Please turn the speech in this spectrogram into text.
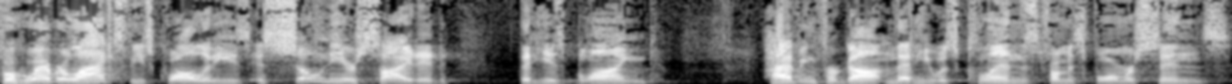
For whoever lacks these qualities is so nearsighted that he is blind, having forgotten that he was cleansed from his former sins.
